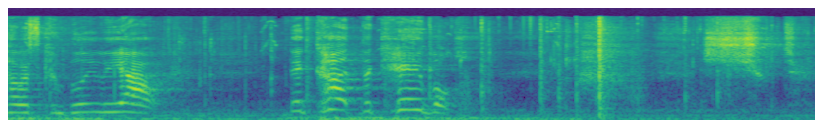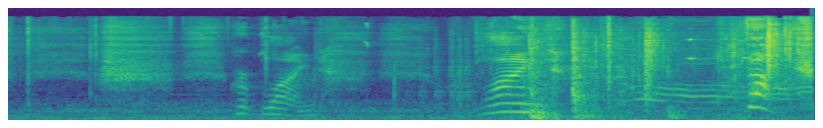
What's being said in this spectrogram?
I was completely out. They cut the cable. Shoot. We're blind. We're blind. Fuck!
